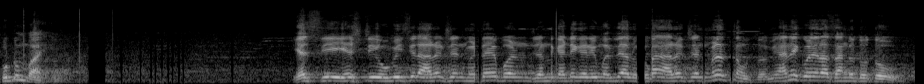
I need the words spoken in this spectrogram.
कुटुंब आहे. एस सी एस टी ओबीसीला आरक्षण मिळतंय पण जनरल कॅटेगरी मधल्या लोकांना आरक्षण मिळत नव्हतं. मी अनेक वेळेला सांगत होतो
